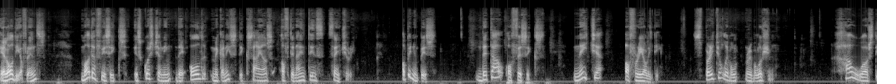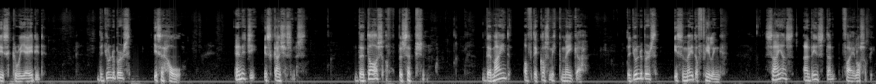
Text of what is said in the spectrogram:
Hello, dear friends. Modern physics is questioning the old mechanistic science of the 19th century. Opinion piece The Tao of Physics, Nature of Reality, Spiritual Revolution. How was this created? The universe is a whole, energy is consciousness, the doors of perception, the mind of the cosmic maker. The universe is made of feeling, science, and instant philosophy.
